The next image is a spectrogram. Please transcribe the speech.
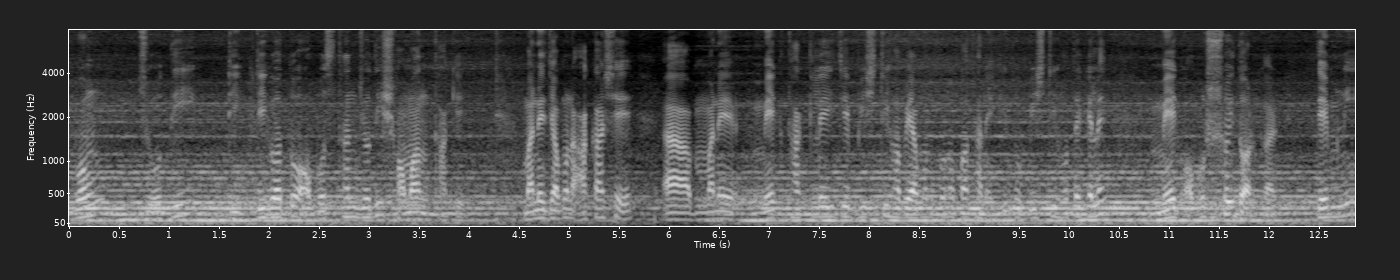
এবং যদি ডিগ্রিগত অবস্থান যদি সমান থাকে মানে যেমন আকাশে মানে মেঘ থাকলেই যে বৃষ্টি হবে এমন কোনো কথা নেই। কিন্তু বৃষ্টি হতে গেলে মেঘ অবশ্যই দরকার। তেমনি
